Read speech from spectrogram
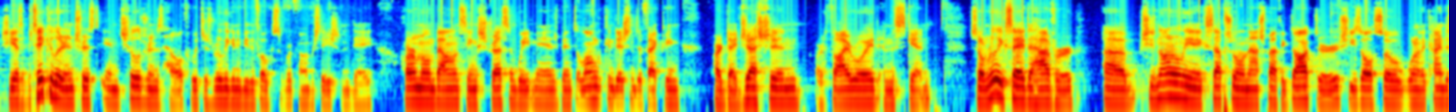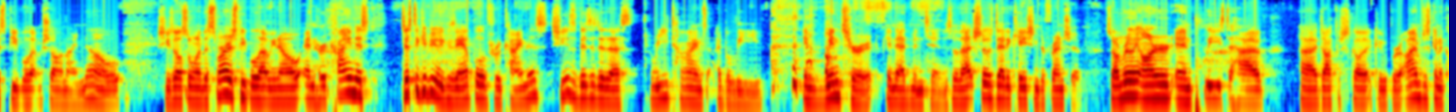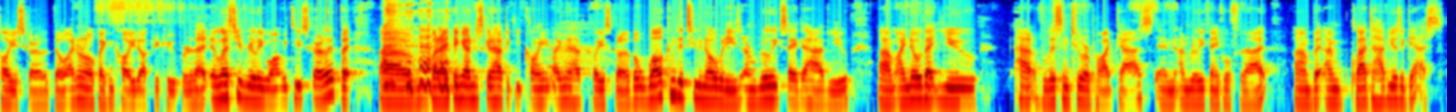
She has a particular interest in children's health, which is really going to be the focus of our conversation today. Hormone balancing, stress and weight management, along with conditions affecting our digestion, our thyroid, and the skin. So I'm really excited to have her. Uh, she's not only an exceptional naturopathic doctor, she's also one of the kindest people that Michelle and I know. She's also one of the smartest people that we know. And her kindness, just to give you an example of her kindness, she has visited us three times, I believe, in winter in Edmonton. So that shows dedication to friendship. So I'm really honored and pleased to have uh, Dr. Scarlett Cooper. I'm just going to call you Scarlett, though. I don't know if I can call you Dr. Cooper. That unless you really want me to, Scarlett. But um, but I think I'm just going to have to keep calling. You, I'm going to have to call you Scarlett. But welcome to Two Nobodies. I'm really excited to have you. Um, I know that you have listened to our podcast, and I'm really thankful for that. Um, but I'm glad to have you as a guest.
